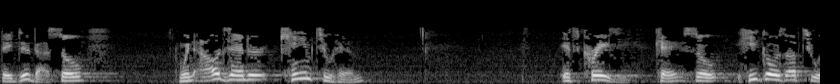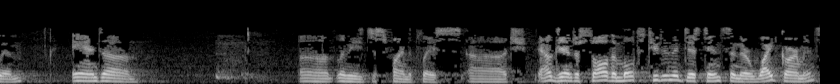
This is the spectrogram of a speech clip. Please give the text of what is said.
they did that. So when Alexander came to him, it's crazy. Okay, so he goes up to him, and um, uh, let me just find the place. Uh, Alexander saw the multitude in the distance in their white garments,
